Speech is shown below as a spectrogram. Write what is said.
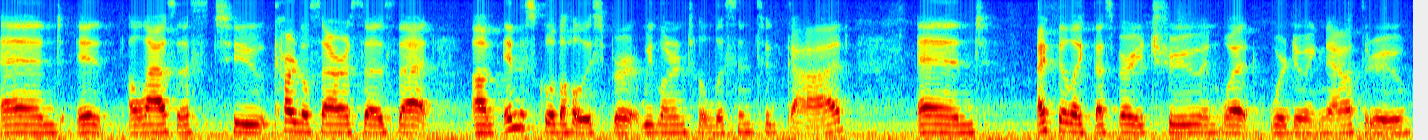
And it allows us to, Cardinal Sarah says that um, in the School of the Holy Spirit, we learn to listen to God. And I feel like that's very true in what we're doing now through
